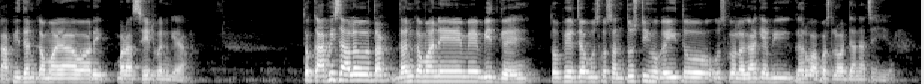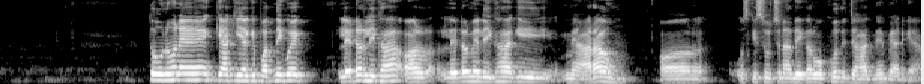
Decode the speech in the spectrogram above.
काफ़ी धन कमाया और एक बड़ा सेठ बन गया। तो काफ़ी सालों तक धन कमाने में बीत गए। तो फिर जब उसको संतुष्टि हो गई तो उसको लगा कि अभी घर वापस लौट जाना चाहिए। तो उन्होंने क्या किया कि पत्नी को एक लेटर लिखा और लेटर में लिखा कि मैं आ रहा हूँ और उसकी सूचना देकर वो खुद जहाज़ में बैठ गया।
